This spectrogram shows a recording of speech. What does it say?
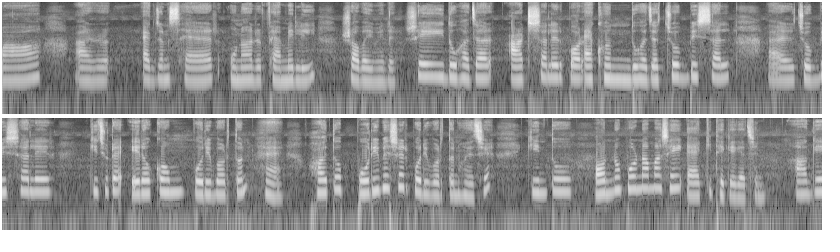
মা আর একজন স্যার ওনার ফ্যামিলি সবাই মিলে। সেই দু সালের পর, এখন দু হাজার চব্বিশ সাল। আর চব্বিশ সালের কিছুটা এরকম পরিবর্তন হ্যাঁ হয়তো পরিবেশের পরিবর্তন হয়েছে, কিন্তু অন্নপূর্ণা মা সেই একই থেকে গেছেন। আগে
